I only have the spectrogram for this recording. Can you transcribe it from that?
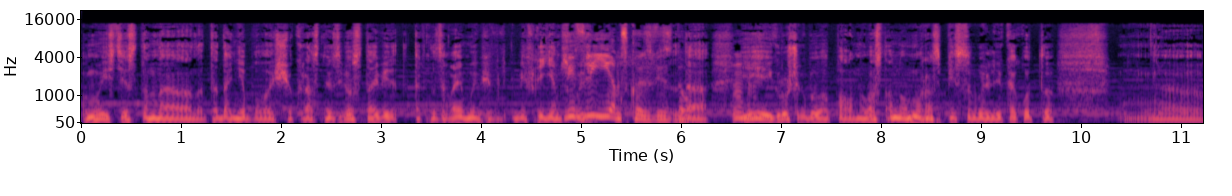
Ну, естественно, тогда не было еще красных звезд, ставили так называемую виф- вифлеемскую Вифлеемскую звезду. да. И игрушек было полно. В основном расписывали, как вот э, э,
